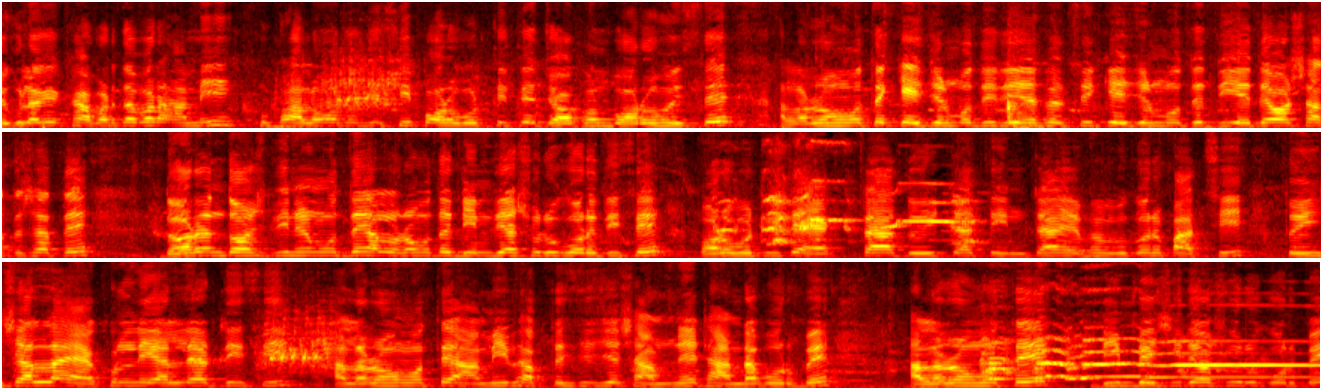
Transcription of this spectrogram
এগুলাকে খাবার দাবার আমি খুব ভালো মতো দিচ্ছি পরবর্তীতে যখন বড় হয়েছে আল্লাহ রহমতে কেজের মধ্যে দিয়ে ফেলছি। কেজের মধ্যে দিয়ে দেওয়ার সাথে সাথে ধরেন দশ দিনের মধ্যে আল্লাহ রহমতে ডিম দেওয়া শুরু করে দিছে। পরবর্তীতে একটা, দুইটা, তিনটা এভাবে করে পাচ্ছি। তো ইনশাল্লাহ এখন লেয়ার লেয়ার দিছি। আল্লাহ রহমতে আমি ভাবতেছি যে সামনে ঠান্ডা পড়বে। আল্লাহ রহমতে ডিম বেশি দেওয়া শুরু করবে।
